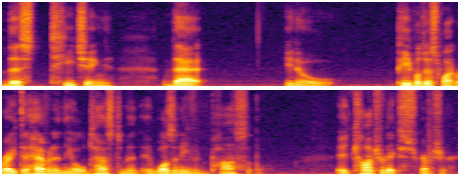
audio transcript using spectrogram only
this teaching that, you know, people just went right to heaven in the Old Testament, it wasn't even possible. It contradicts Scripture.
